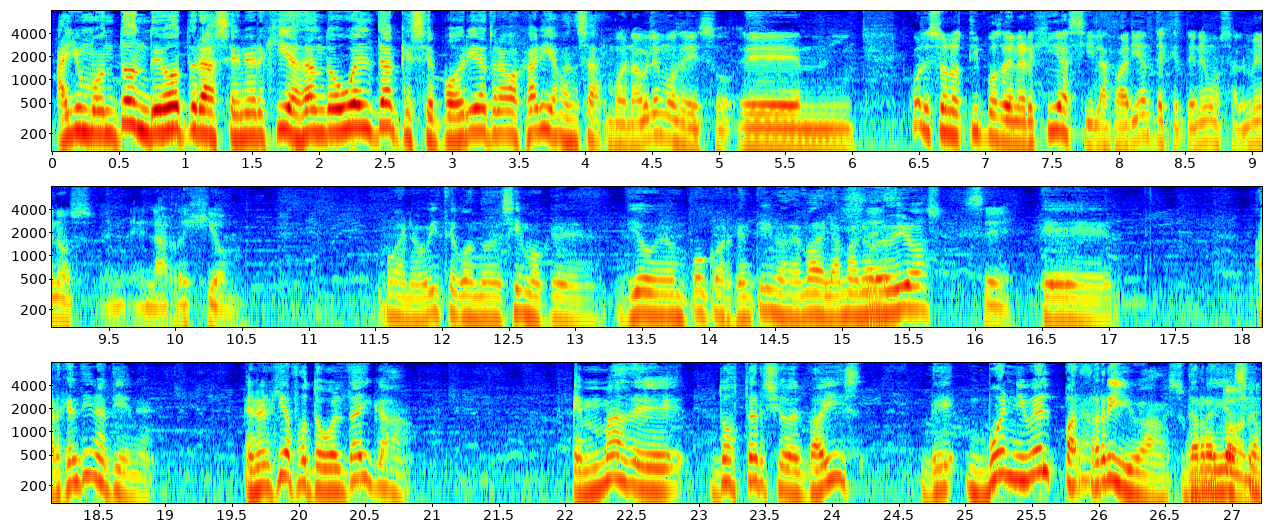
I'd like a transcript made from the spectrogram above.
hay un montón de otras energías dando vuelta que se podría trabajar y avanzar. Bueno, hablemos de eso. Eh, ¿Cuáles son los tipos de energías y las variantes que tenemos al menos en, la región? Bueno, viste cuando decimos que Dios es un poco argentino, además de la mano de Dios. Sí. Eh, Argentina tiene energía fotovoltaica en más de dos tercios del país de buen nivel para arriba de radiación.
